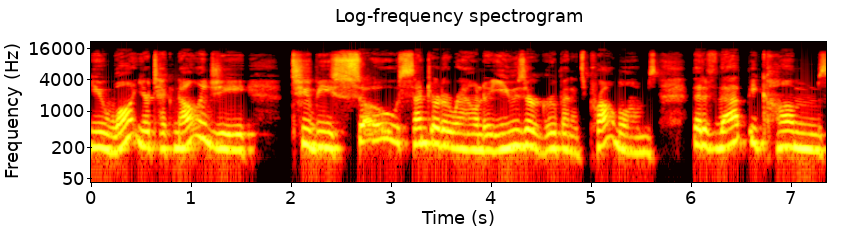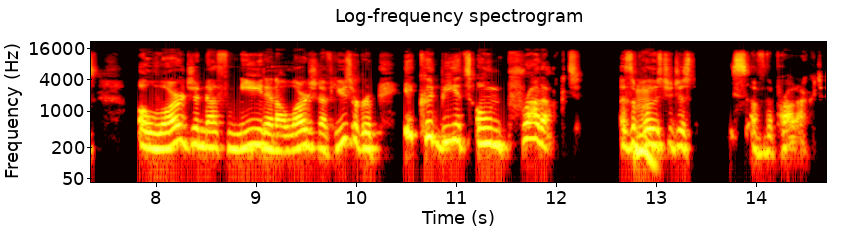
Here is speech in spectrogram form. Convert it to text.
you want your technology to be so centered around a user group and its problems that if that becomes a large enough need and a large enough user group, it could be its own product as hmm. opposed mm. to just piece of the product.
